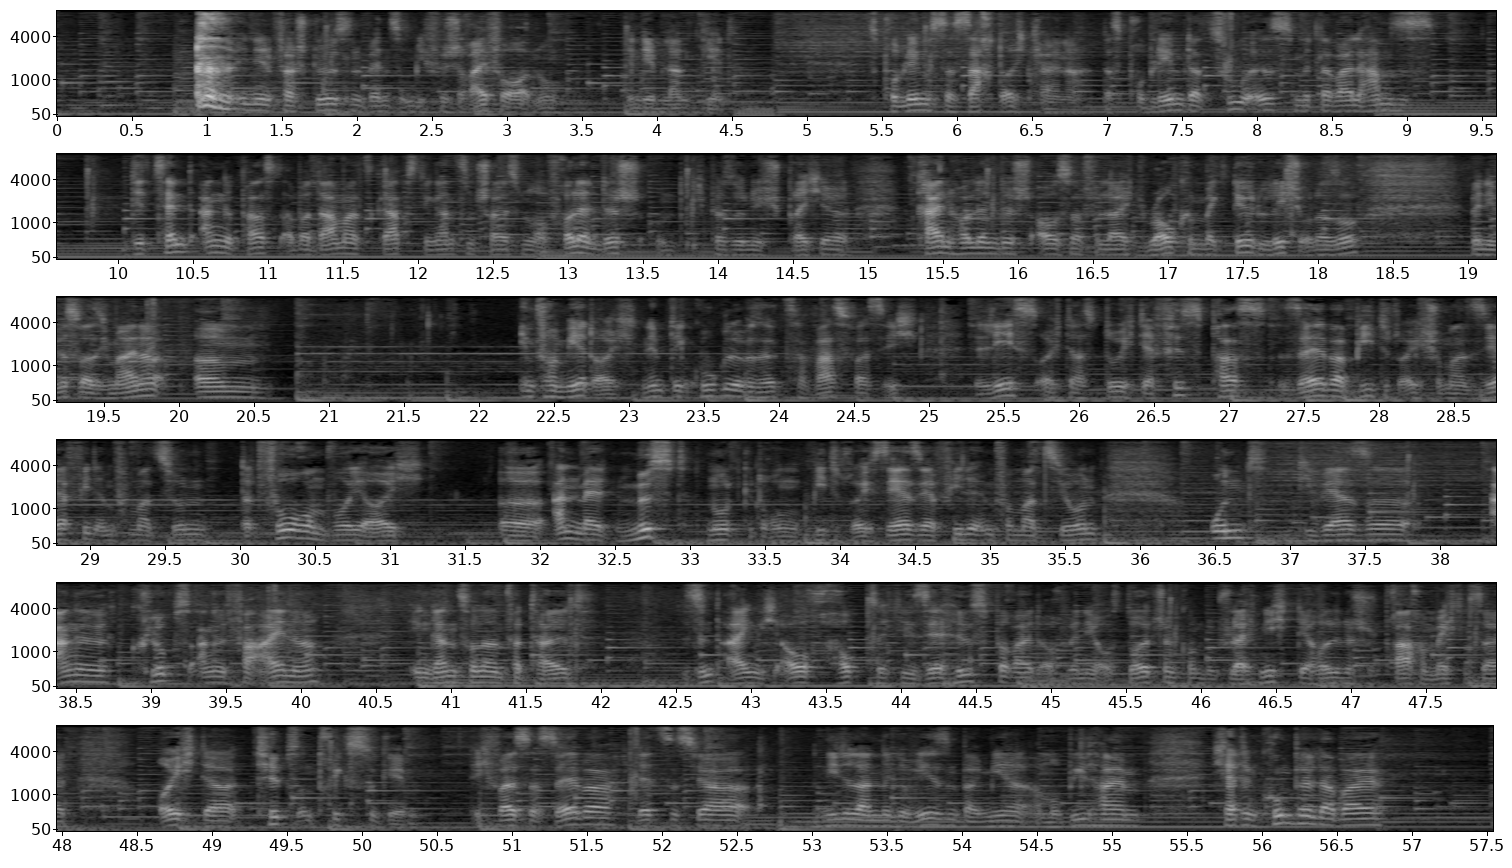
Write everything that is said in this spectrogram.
in den Verstößen, wenn es um die Fischereiverordnung in dem Land geht. Das Problem ist, das sagt euch keiner. Das Problem dazu ist, mittlerweile haben sie es dezent angepasst, aber damals gab es den ganzen Scheiß nur auf Holländisch und ich persönlich spreche kein Holländisch, außer vielleicht Roken McDödelich oder so, wenn ihr wisst, was ich meine. Ähm, informiert euch, nehmt den Google-Übersetzer, was weiß ich, lest euch das durch. Der FIS-Pass selber bietet euch schon mal sehr viele Informationen. Das Forum, wo ihr euch äh, anmelden müsst, notgedrungen, bietet euch sehr, sehr viele Informationen und diverse Angelclubs, Angelvereine in ganz Holland verteilt sind eigentlich auch hauptsächlich sehr hilfsbereit, auch wenn ihr aus Deutschland kommt und vielleicht nicht der holländischen Sprache mächtig seid, euch da Tipps und Tricks zu geben. Ich weiß das selber, letztes Jahr Niederlande gewesen, bei mir am Mobilheim. Ich hatte einen Kumpel dabei,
